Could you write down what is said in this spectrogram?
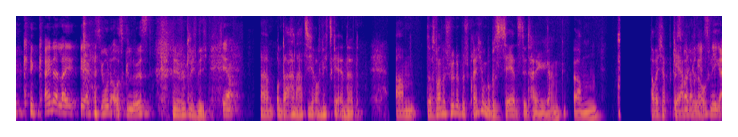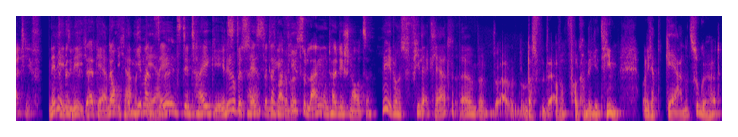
keinerlei Reaktion ausgelöst. Nee, wirklich nicht. Ja. Ähm, und daran hat sich auch nichts geändert. Ähm, das war eine schöne Besprechung, du bist sehr ins Detail gegangen. Ähm, aber ich habe gerne das war doch jetzt negativ. Nee, nee, nee, ich habe gerne. Doch, ich wenn jemand gerne, sehr ins Detail geht, nee, das heißt, das war viel zu lang und halt die Schnauze. Nee, du hast viel erklärt. Äh, das war vollkommen legitim. Und ich habe gerne zugehört.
